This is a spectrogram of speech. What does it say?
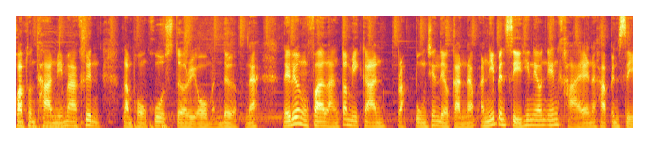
ความทนทานมีมากขึ้นลำโพงคู่สเตอริโอเหมือนเดิมนะ ในเรื่องของฝาหลังก็มีการปรับปรุงเช่นเดียวกันนะครับ อันนี้เป็นสีที่เน้นขายนะครับ เป็นสี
